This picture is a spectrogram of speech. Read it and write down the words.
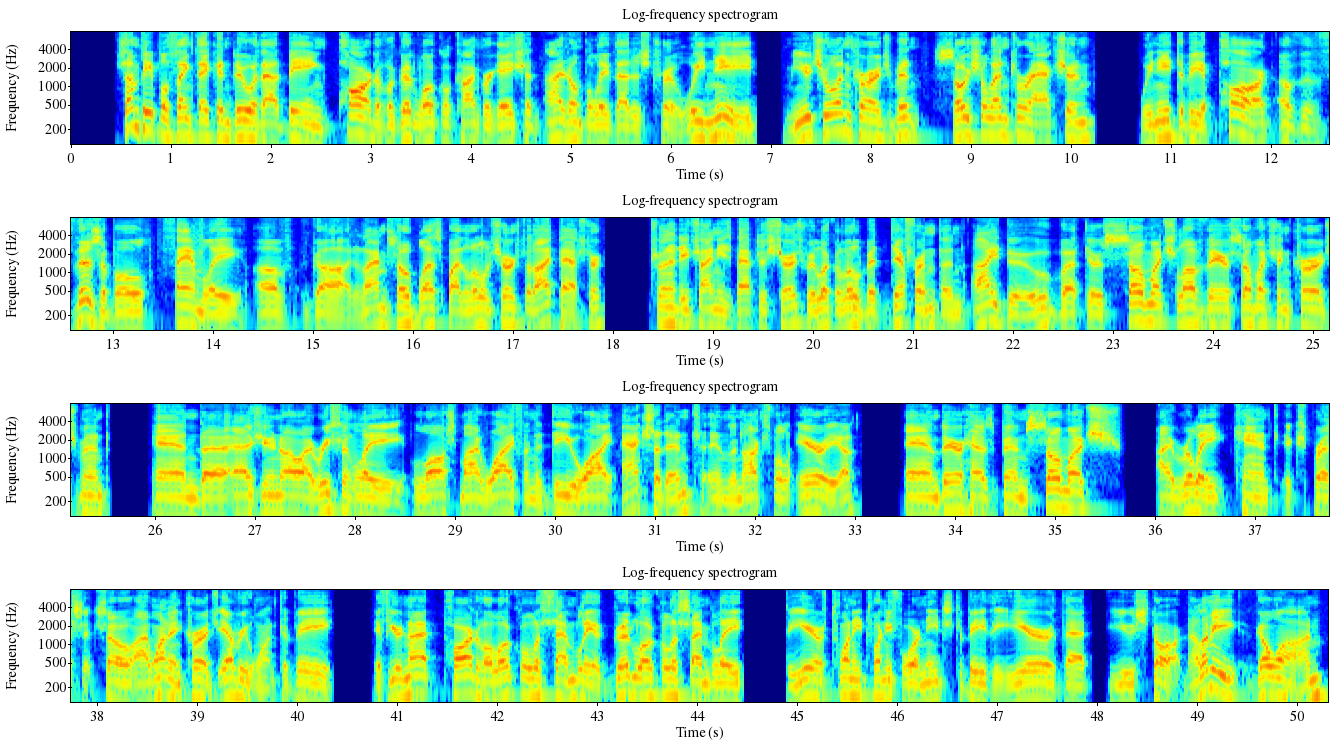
Some people think they can do without being part of a good local congregation. I don't believe that is true. We need mutual encouragement, social interaction. We need to be a part of the visible family of God. And I'm so blessed by the little church that I pastor, Trinity Chinese Baptist Church. We look a little bit different than I do, but there's so much love there, so much encouragement. And uh, as you know, I recently lost my wife in a DUI accident in the Knoxville area. And there has been so much, I really can't express it. So I want to encourage everyone to be, if you're not part of a local assembly, a good local assembly, the year of 2024 needs to be the year that you start. Now, let me go on.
